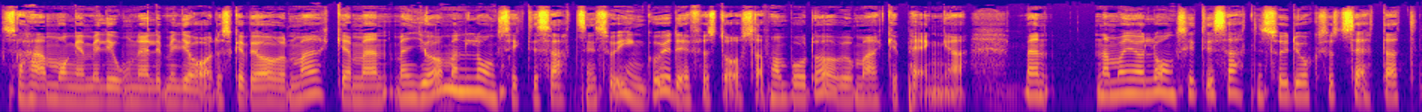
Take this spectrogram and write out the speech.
så här många miljoner eller miljarder ska vi öronmärka. Men, men gör man en långsiktig satsning så ingår ju det förstås att man både öronmärker pengar. Men när man gör en långsiktig satsning så är det också ett sätt att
